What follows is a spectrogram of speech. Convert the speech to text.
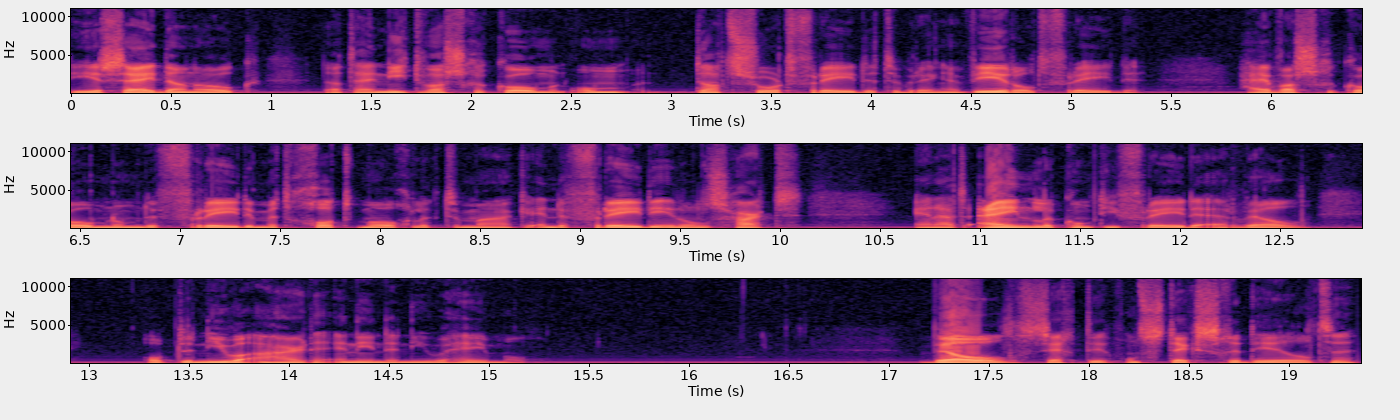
De Heer zei dan ook dat hij niet was gekomen om dat soort vrede te brengen, wereldvrede. Hij was gekomen om de vrede met God mogelijk te maken en de vrede in ons hart. En uiteindelijk komt die vrede er wel op de nieuwe aarde en in de nieuwe hemel. Wel, zegt dit ons tekstgedeelte,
